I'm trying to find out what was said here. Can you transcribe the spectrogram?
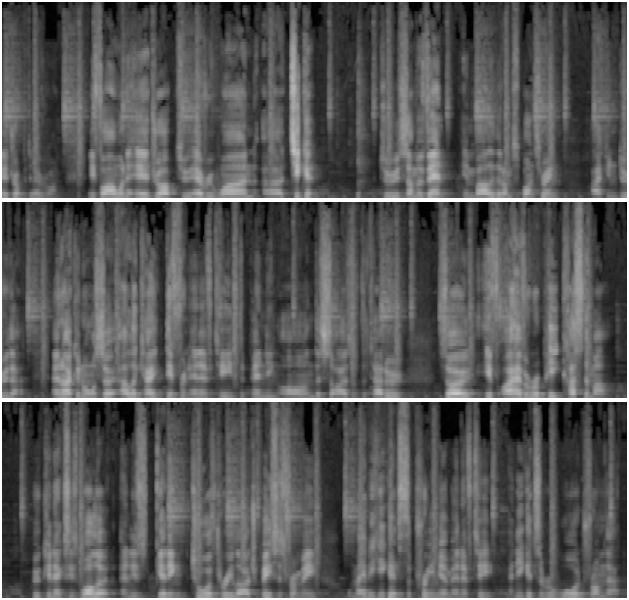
airdrop it to everyone. If I want to airdrop to everyone a ticket to some event in Bali that I'm sponsoring, I can do that. And I can also allocate different NFTs depending on the size of the tattoo. So if I have a repeat customer who connects his wallet and is getting two or three large pieces from me, well, maybe he gets the premium NFT and he gets a reward from that.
